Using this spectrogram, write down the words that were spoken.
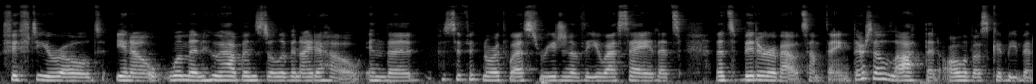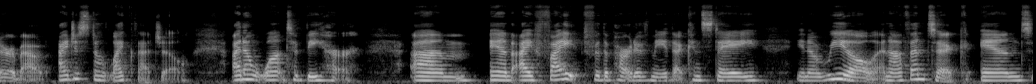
50 year old, you know, woman who happens to live in Idaho in the Pacific Northwest region of the USA that's that's bitter about something. There's a lot that all of us could be bitter about. I just don't like that Jill. I don't want to be her. Um, and I fight for the part of me that can stay, you know, real and authentic and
